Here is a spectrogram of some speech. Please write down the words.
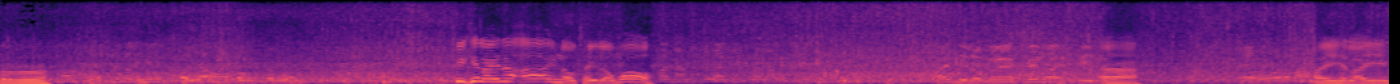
Kilometer khi khi này nó à, anh nào thấy lâu mò Ai thì là nghe thế này nó à. Ai lại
